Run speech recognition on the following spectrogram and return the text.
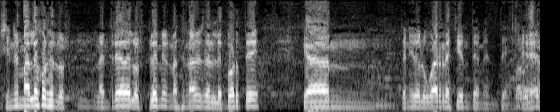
sin ir más lejos, en la entrega de los premios nacionales del deporte que han tenido lugar recientemente. ¿eh?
